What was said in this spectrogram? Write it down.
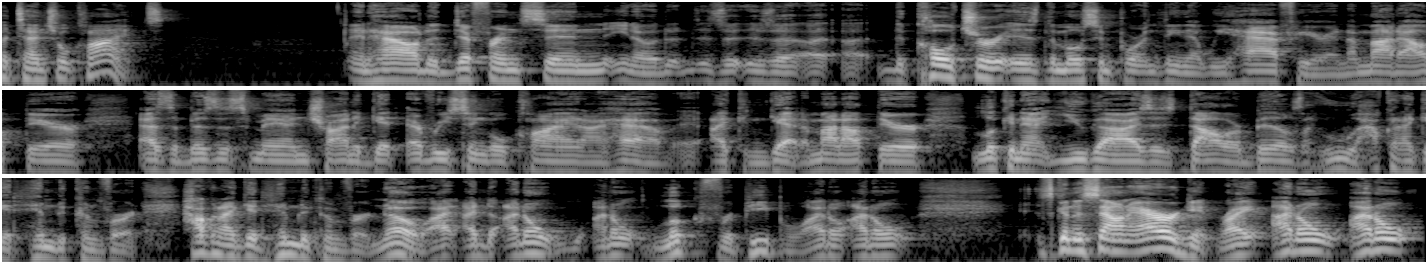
potential clients and how the difference in you know there's a, there's a, a, the culture is the most important thing that we have here. And i'm not out there as a businessman trying to get every single client i have i can get. I'm not out there looking at you guys as dollar bills like ooh how can i get him to convert? How can i get him to convert? No i, I, I don't i don't look for people. I don't i don't it's going to sound arrogant right? I don't i don't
